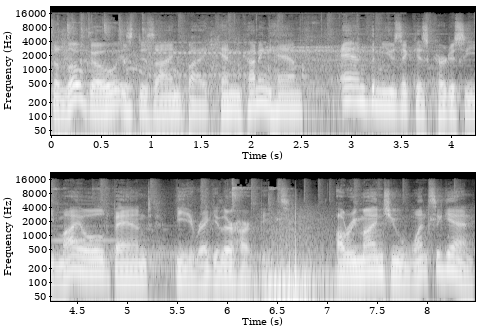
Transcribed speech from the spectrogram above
The logo is designed by Ken Cunningham, and the music is courtesy my old band, The Irregular Heartbeats. I'll remind you once again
